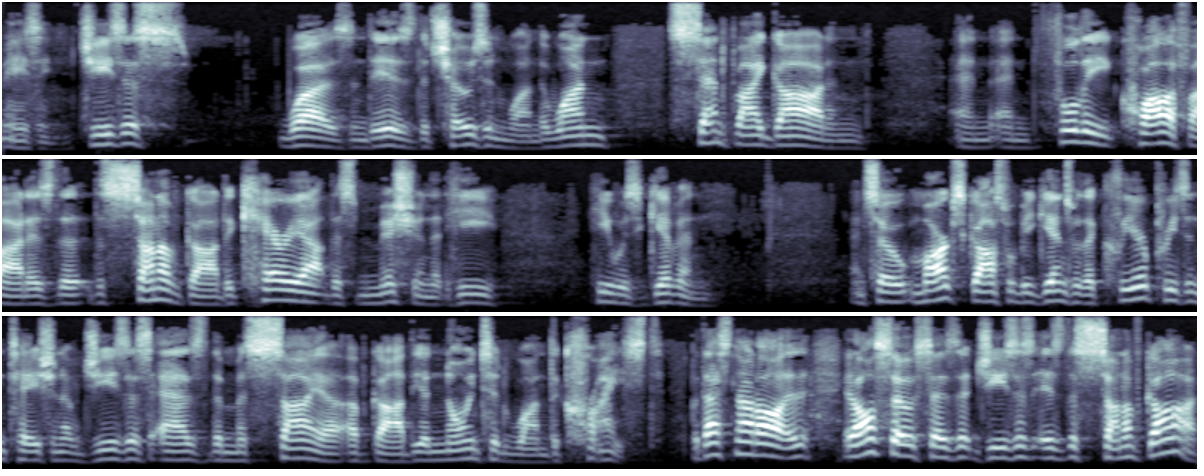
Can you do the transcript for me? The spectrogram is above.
Amazing. Jesus was and is the chosen one, the one sent by God and, and, and fully qualified as the, the Son of God to carry out this mission that he, he was given. And so Mark's gospel begins with a clear presentation of Jesus as the Messiah of God, the anointed one, the Christ. But that's not all. It also says that Jesus is the Son of God.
